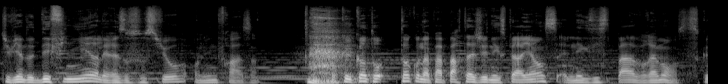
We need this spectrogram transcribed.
Tu viens de définir les réseaux sociaux en une phrase. Parce que quand tant qu'on n'a pas partagé une expérience, elle n'existe pas vraiment. C'est ce que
